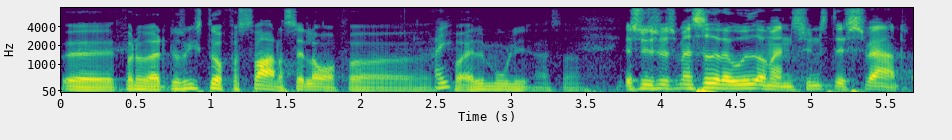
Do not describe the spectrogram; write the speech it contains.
øh, finder ud af det. Du skal ikke stå og forsvare dig selv over for, for alle mulige. Altså. Jeg synes, hvis man sidder derude, og man synes, det er svært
